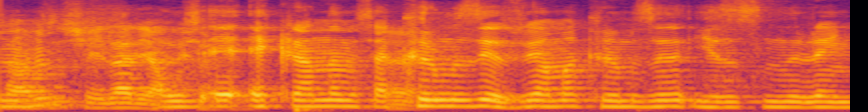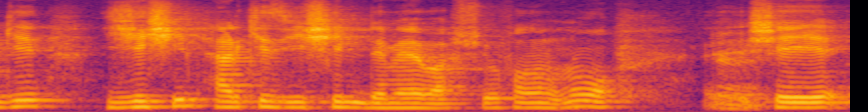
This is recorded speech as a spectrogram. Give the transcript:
tarzı şeyler yaptı. e- ekranda mesela Evet. kırmızı yazıyor ama kırmızı yazısının rengi yeşil. Herkes yeşil demeye başlıyor falan ona o e, Evet. şeyi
